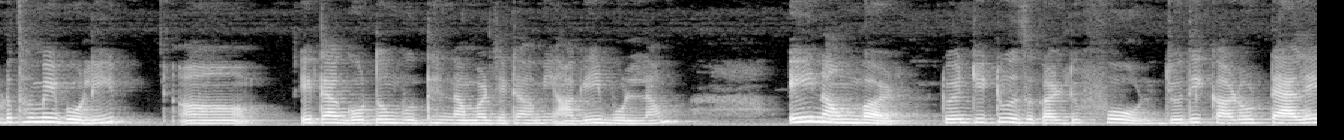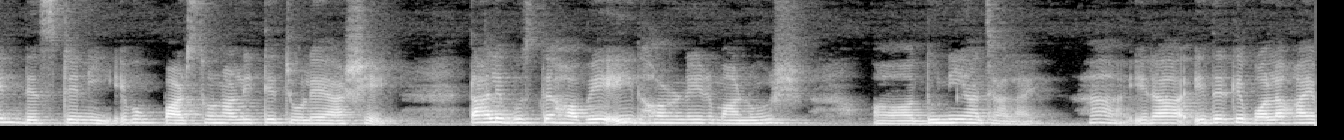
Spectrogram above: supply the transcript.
প্রথমেই বলি এটা গৌতম বুদ্ধের নাম্বার যেটা আমি আগেই বললাম। এই number twenty two is equal to four যদি কারও ট্যালেন্ট ডেস্টিনি এবং পার্সোনালিটি চলে আসে, তাহলে বুঝতে হবে এই ধরনের মানুষ দুনিয়া চালায়। হ্যাঁ এরা, এদেরকে বলা হয়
